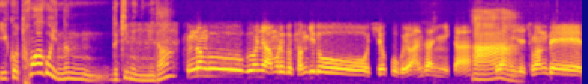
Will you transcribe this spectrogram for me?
있고 통하고 있는 느낌입니다. 김남국 의원이 아무래도 경기도 지역구고요. 안산이니까. 아. 그다음에 이제 중앙대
